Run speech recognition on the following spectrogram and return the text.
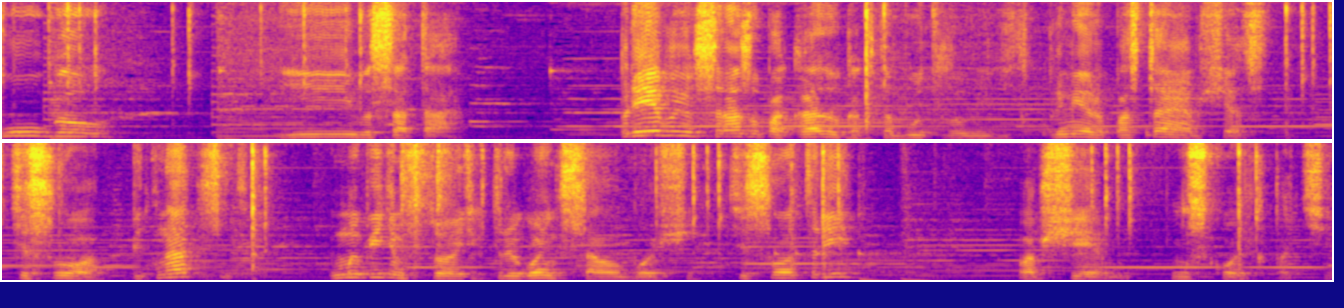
угол и высота. Превью сразу показываю, как это будет выглядеть. К примеру, поставим сейчас число 15, и мы видим, что этих треугольников стало больше. Число 3 вообще нисколько почти.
